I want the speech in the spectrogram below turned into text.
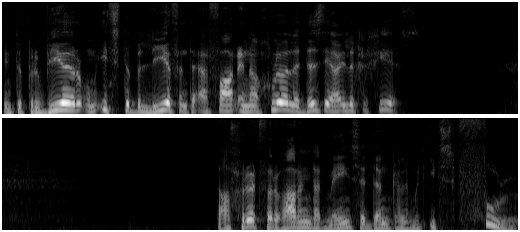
en te probeer om iets te beleef en te ervaar en dan glo hulle dis die Heilige Gees. Daar's groot verwarring dat mense dink hulle moet iets voel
